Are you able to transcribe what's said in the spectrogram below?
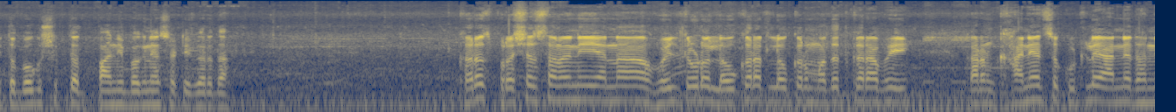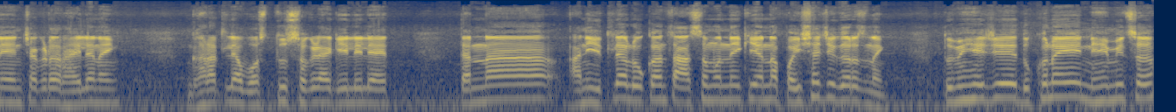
इथं बघू शकतात पाणी बघण्यासाठी गर्दा. खरंच प्रशासनाने यांना होईल तेवढं लवकरात लवकर मदत करा भाई. कारण खाण्याचं कुठलंही अन्नधान्य यांच्याकडे राहिलं नाही. घरातल्या वस्तू सगळ्या गेलेल्या आहेत. त्यांना आणि इथल्या लोकांचं असं म्हणणं आहे की यांना पैशाची गरज नाही. तुम्ही हे जे दुखणं आहे नेहमीचं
